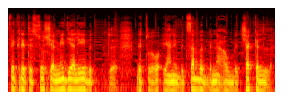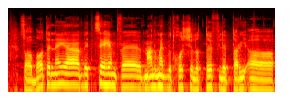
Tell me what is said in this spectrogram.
فكرة السوشيال ميديا ليه بت بت يعني بتسبب أو بتشكل صعوبات إن هي بتساهم في معلومات بتخش للطفل بطريقة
